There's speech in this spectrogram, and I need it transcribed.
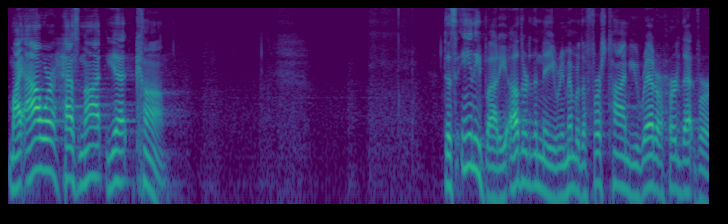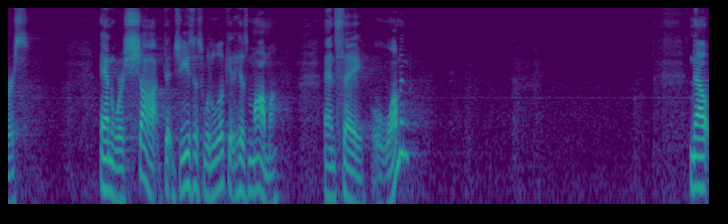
My hour has not yet come. Does anybody other than me remember the first time you read or heard that verse and were shocked that Jesus would look at his mama and say, Woman? Now,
